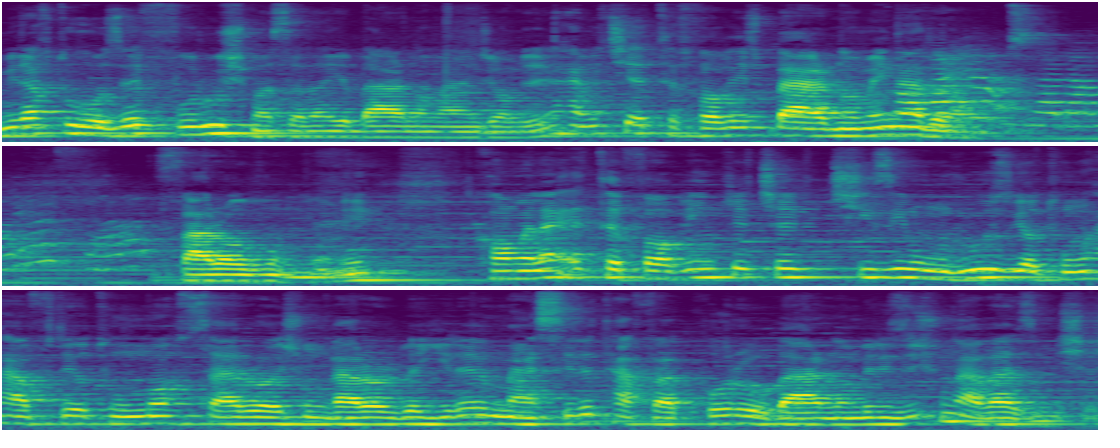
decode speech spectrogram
می‌رفت تو حوزه فروش مثلا یه برنامه انجام بده. همه چی اتفاقی هیچ برنامه‌ای نداره. فراوون. یعنی کاملا اتفاقی این که چه چیزی اون روز یا تو اون هفته یا تو اون ماه سر راهشون قرار بگیره مسیر تفکر و برنامه ریزیشون عوض میشه.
